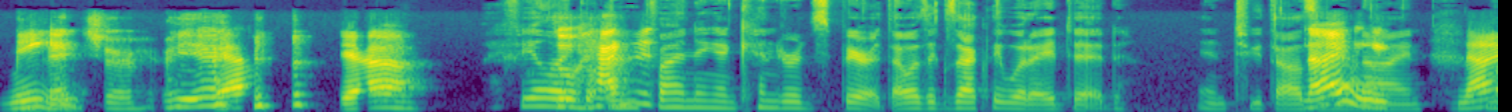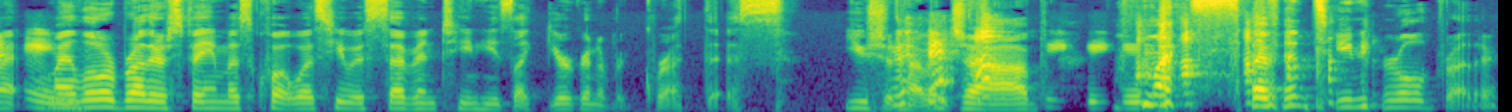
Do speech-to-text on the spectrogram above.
me. Adventure. Yeah. Yeah. yeah. I feel like so I'm it- finding a kindred spirit. That was exactly what I did in 2009. Nice. My, my, little brother's famous quote was he was 17. He's like, You're going to regret this. You should have a job. my 17 year old brother.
